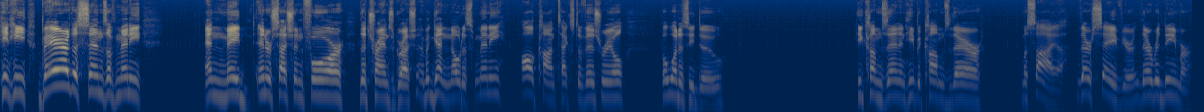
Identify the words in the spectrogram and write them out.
and he bare the sins of many and made intercession for the transgression. Again, notice many, all context of Israel, but what does he do? He comes in and he becomes their Messiah, their Savior, their Redeemer.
